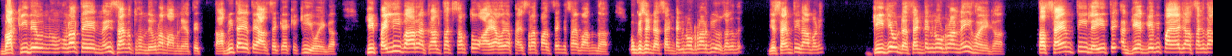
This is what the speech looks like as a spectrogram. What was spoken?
ਬਾਕੀ ਦੇ ਉਹਨਾਂ ਤੇ ਨਹੀਂ ਸਹਿਮਤ ਹੁੰਦੇ ਉਹਨਾਂ ਮਾਮਲਿਆਂ ਤੇ ਤਾਂ ਵੀ ਤਾਂ ਇਤਿਹਾਸਕ ਹੈ ਕਿ ਕੀ ਹੋਏਗਾ। ਕਿ ਪਹਿਲੀ ਵਾਰ ਅਕਾਲ ਤਖਤ ਸਾਹਿਬ ਤੋਂ ਆਇਆ ਹੋਇਆ ਫੈਸਲਾ ਪੰਜ ਸਿੰਘ ਸਾਹਿਬਾਨ ਦਾ ਉਹ ਕਿਸੇ ਡਿਸੈਂਟਿੰਗ ਨੋਟ ਨਾਲ ਵੀ ਹੋ ਸਕਦਾ ਜੇ ਸਹਿਮਤੀ ਨਾ ਬਣੀ। ਕਿ ਜੇ ਉਹ ਡਿਸੈਂਟਿੰਗ ਨੋਟ ਨਾਲ ਨਹੀਂ ਹੋਏਗਾ, ਤਾਂ ਸਹਿਮਤੀ ਲਈ ਤੇ ਅੱਗੇ ਅੱਗੇ ਵੀ ਪਾਇਆ ਜਾ ਸਕਦਾ।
